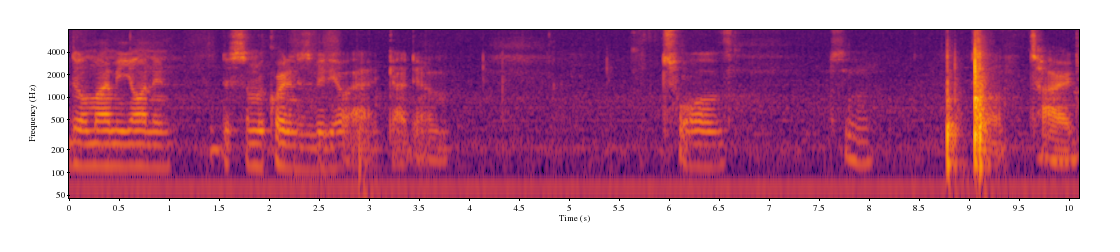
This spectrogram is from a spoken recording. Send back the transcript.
Don't mind me yawning. This, I'm recording this video at goddamn 12. See? So tired.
